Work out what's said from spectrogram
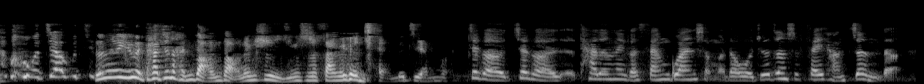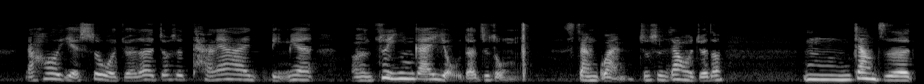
我居然不记得。因为他真的很早很早，那个是已经是三个月前的节目。这个这个他的那个三观什么的，我觉得真的是非常正的。然后也是我觉得就是谈恋爱里面嗯最应该有的这种三观，就是让我觉得。嗯，这样子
